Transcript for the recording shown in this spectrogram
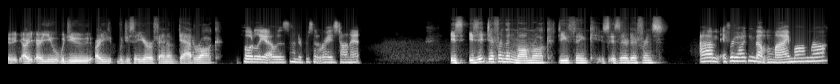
are, are you? Would you? Are you? Would you say you're a fan of dad rock? Totally. I was 100% raised on it. Is is it different than mom rock? Do you think? Is is there a difference? Um, if we're talking about my mom rock,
